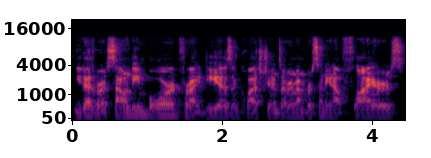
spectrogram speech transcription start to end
you guys were a sounding board for ideas and questions. I remember sending out flyers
